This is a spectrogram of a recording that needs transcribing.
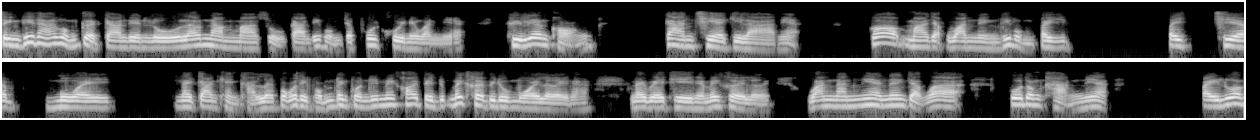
สิ่งที่ทำให้ผมเกิดการเรียนรู้แล้วนำมาสู่การที่ผมจะพูดคุยในวันนี้คือเรื่องของการเชียร์กีฬาเนี่ย ก็มาจากวันหนึ่งที่ผมไปไปเชียร์มวยในการแข่งขันเลย ปกติผมเป็นคนที่ไม่ค่อยไปไม่เคยไปดูมวยเลยนะ ในเวทีเนี่ยไม่เคยเลย วันนั้นเนี่ยเนื่องจากว่าผู้ต้องขังเนี่ย ไปร่วม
